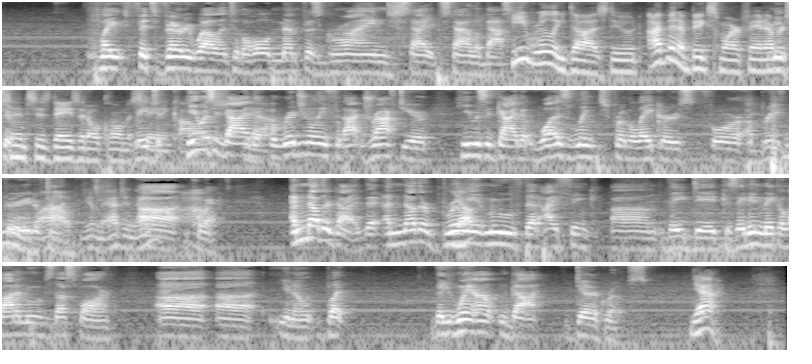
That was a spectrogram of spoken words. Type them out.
Play fits very well into the whole Memphis grind style, style of basketball. He really does, dude. I've been a big Smart fan ever since his days at Oklahoma Me State too. in college. He was a guy that originally for that draft year, he was a guy that was linked for the Lakers for a brief period Ooh, of time. Can you imagine that? Uh, Wow. Correct. Another guy, that another brilliant Yep. move that I think um, they did because they didn't make a lot of moves thus far. Uh, uh, you know, but they went out and got Derrick Rose. Yeah.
